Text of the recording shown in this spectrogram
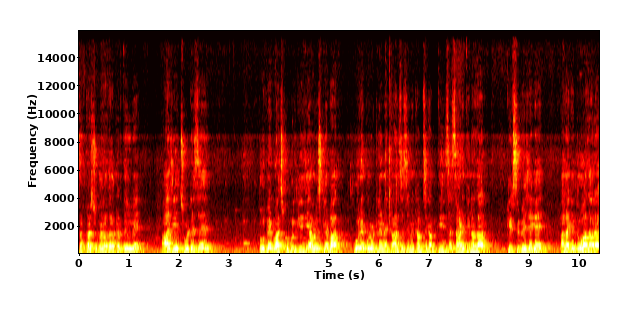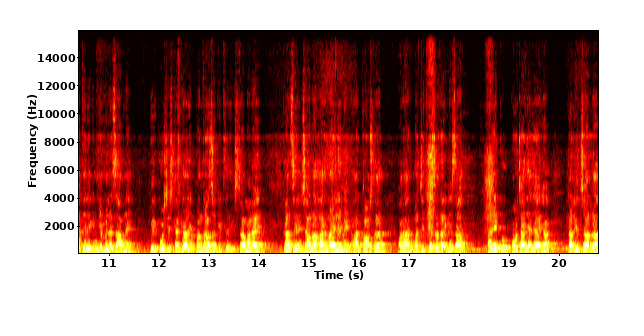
सबका शुक्र अदा करते हुए आज ये छोटे से तोहफे को आज कबूल कीजिए। और इसके बाद पूरे कोरोटले में, कांसे में कम से कम तीन से साढ़े तीन हज़ार किट्स भेजे गए हालांकि दो हज़ार आए थे लेकिन एम साहब ने फिर कोशिश करके और एक पंद्रह सौ किट्स एक्स्ट्रा मंगाए कल से इंशाल्लाह हर महीने में हर काउंसलर और हर मस्जिद के सदर के साथ हर एक को पहुंचा दिया जाएगा कल इंशाल्लाह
